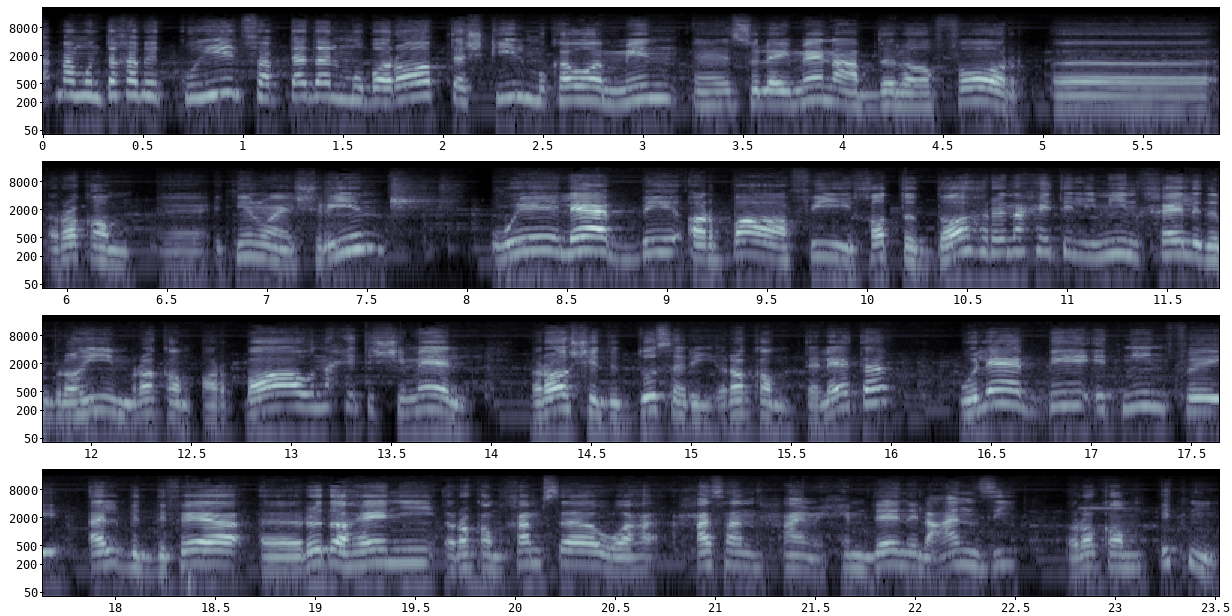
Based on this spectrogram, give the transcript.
أما منتخب الكويت فابتدى المباراة بتشكيل مكون من آه، سليمان عبد الغفار آه، رقم آه، 22 ولعب بأربعة في خط الظهر ناحية اليمين خالد إبراهيم رقم أربعة وناحية الشمال راشد الدوسري رقم ثلاثة ولعب باتنين في قلب الدفاع آه، رضا هاني رقم خمسة وحسن حم- حمدان العنزي رقم اتنين.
